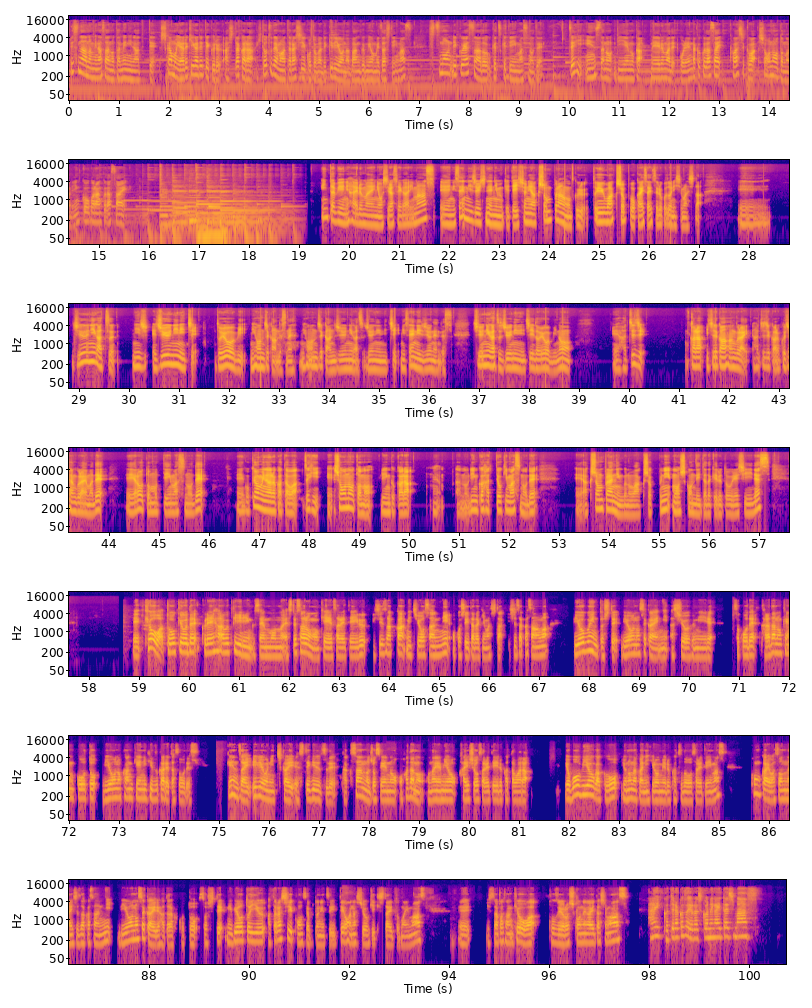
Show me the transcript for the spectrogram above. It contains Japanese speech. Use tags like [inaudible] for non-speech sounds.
リスナーの皆さんのためになってしかもやる気が出てくる明日から一つでも新しいことができるような番組を目指しています。質問リクエストなど受け付けていますのでぜひインスタの DM かメールまでご連絡ください。詳しくはショーノートのリンクをご覧ください。インタビューに入る前にお知らせがあります、えー、2021年に向けて一緒にアクションプランを作るというワークショップを開催することにしました、えー、12月12日土曜日、日本時間ですね。日本時間12月12日、2020年です。12月12日土曜日の8時から1時間半ぐらい、8時から9時半ぐらいまでやろうと思っていますので、ご興味のある方は、ぜひ、ショーノートのリンクから、あの、リンク貼っておきますので、アクションプランニングのワークショップに申し込んでいただけると嬉しいです。え今日は東京でクレイハーブピーリング専門のエステサロンを経営されている石坂道夫さんにお越しいただきました。石坂さんは美容部員として美容の世界に足を踏み入れ、そこで体の健康と美容の関係に気づかれたそうです。現在、医療に近いエステ技術でたくさんの女性のお肌のお悩みを解消されている傍ら、予防美容学を世の中に広める活動をされています。今回はそんな石坂さんに美容の世界で働くこと、そして未病という新しいコンセプトについてお話をお聞きしたいと思います。えー、石坂さん、今日はどうぞよろしくお願いいたします。はい、こちらこそよろしくお願いいたします。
